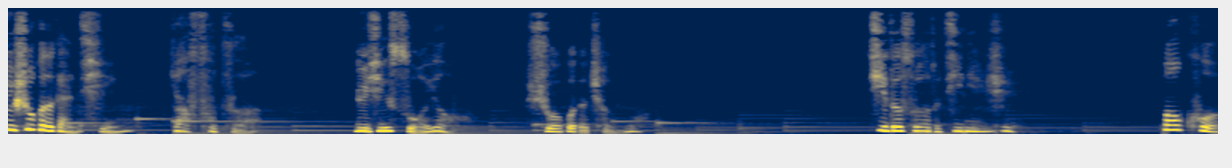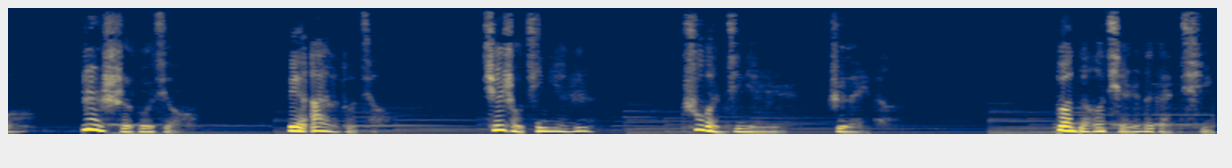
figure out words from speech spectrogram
对说过的感情要负责。履行所有说过的承诺，记得所有的纪念日，包括认识了多久、恋爱了多久、牵手纪念日、初吻纪念日之类的。断掉和前任的感情，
